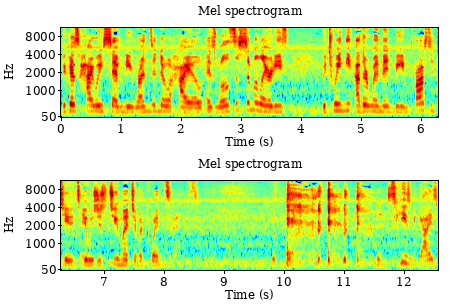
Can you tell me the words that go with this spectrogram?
because Highway 70 runs into Ohio, as well as the similarities between the other women being prostitutes. It was just too much of a coincidence. Excuse me, guys.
